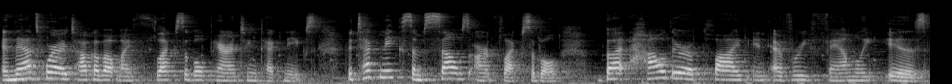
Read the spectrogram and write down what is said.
And that's where I talk about my flexible parenting techniques. The techniques themselves aren't flexible, but how they're applied in every family is.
